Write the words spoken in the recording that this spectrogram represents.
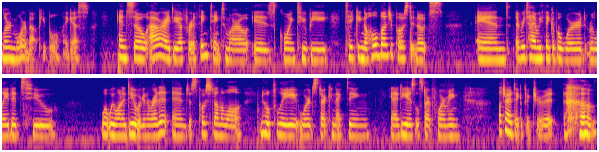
learn more about people, I guess. And so our idea for a think tank tomorrow is going to be taking a whole bunch of post-it notes and every time we think of a word related to what we want to do, we're going to write it and just post it on the wall and hopefully words start connecting and ideas will start forming. I'll try to take a picture of it.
